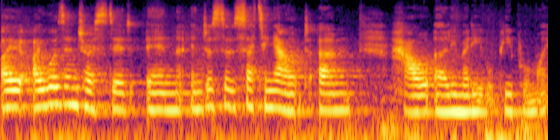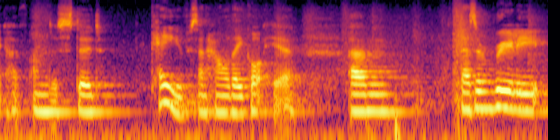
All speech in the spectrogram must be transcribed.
I, I was interested in, in just sort of setting out um, how early medieval people might have understood caves and how they got here. Um, there's a really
